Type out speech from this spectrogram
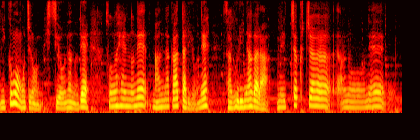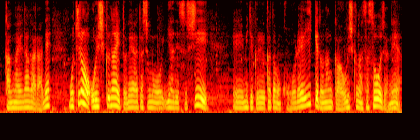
肉ももちろん必要なのでその辺のね真ん中あたりをね探りながらめちゃくちゃあのね考えながらねもちろん美味しくないとね私も嫌ですし、えー、見てくれる方もこれいいけどなんか美味しくなさそうじゃね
